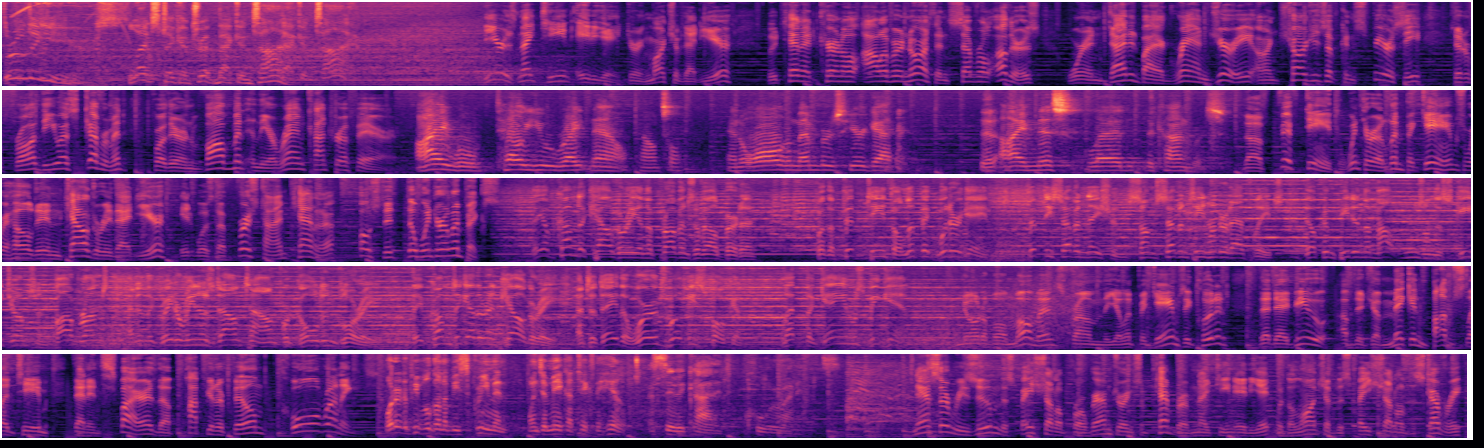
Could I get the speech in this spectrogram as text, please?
Through the years, let's take a trip back in time. Back in time. The year is 1988. During March of that year, Lieutenant Colonel Oliver North and several others were indicted by a grand jury on charges of conspiracy to defraud the U.S. government for their involvement in the Iran Contra affair. I will tell you right now, Counsel, and all the members here gathered, that I misled the Congress. The 15th Winter Olympic Games were held in Calgary that year. It was the first time Canada hosted the Winter Olympics. They have come to Calgary in the province of Alberta for the 15th Olympic Winter Games. 57 nations, some 1,700 athletes. They'll compete in the mountains, on the ski jumps and bob runs, and in the great arenas downtown for golden glory. They've come together in Calgary, and today the words will be spoken. Let the games begin. Notable moments from the Olympic Games included the debut of the Jamaican bobsled team that inspired the popular film Cool Runnings. What are the people going to be screaming when Jamaica takes the hill? I say we call it Cool Runnings. NASA resumed the Space Shuttle program during September of 1988 with the launch of the Space Shuttle Discovery.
